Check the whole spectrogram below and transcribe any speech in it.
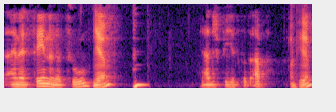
eine Szene dazu. Ja, Ja, die spiele ich jetzt kurz ab. okay.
